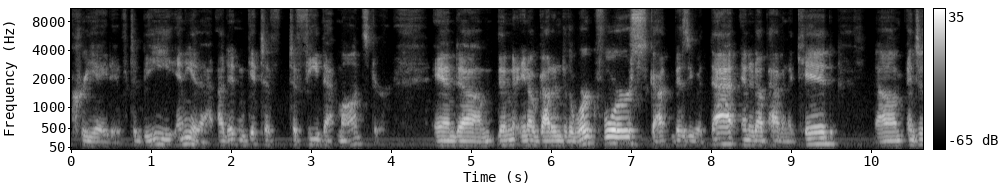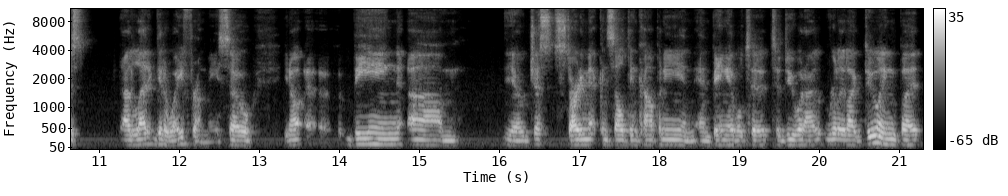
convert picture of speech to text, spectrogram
creative, to be any of that. I didn't get to, to feed that monster. And um, then, you know, got into the workforce, got busy with that, ended up having a kid um, and just I let it get away from me. So, you know, uh, being, um, you know, just starting that consulting company and, and being able to, to do what I really like doing, but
